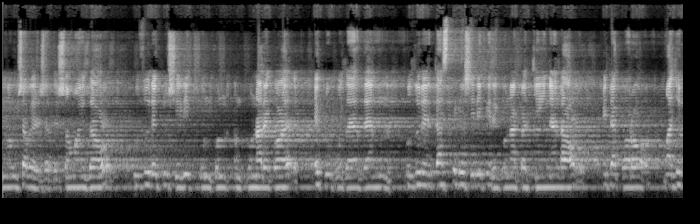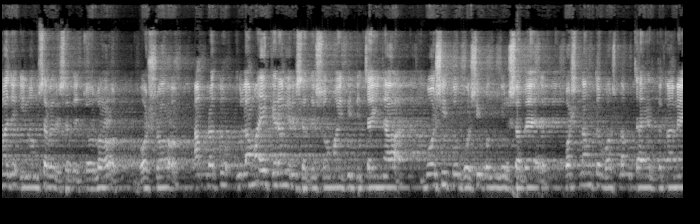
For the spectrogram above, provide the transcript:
ইমাম সাহেবের সাথে সময় দাও। হুজুর একটু শিরিক কোন কোন কোনারে কয়? একটু বোঝায় দেন। হুজুরের কাছ থেকে শিরিকের গুণাটা চিনে নাও। এটা করো। মাঝে মাঝে ইমাম সাহেবের সাথে চলো, বসো। আমরা তো উলামায়ে কেরামের সাথে সময় দিতে চাই না। বসি তো বসি বন্ধুর সাথে। বসলাম তো বসলাম চায়ের দোকানে,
